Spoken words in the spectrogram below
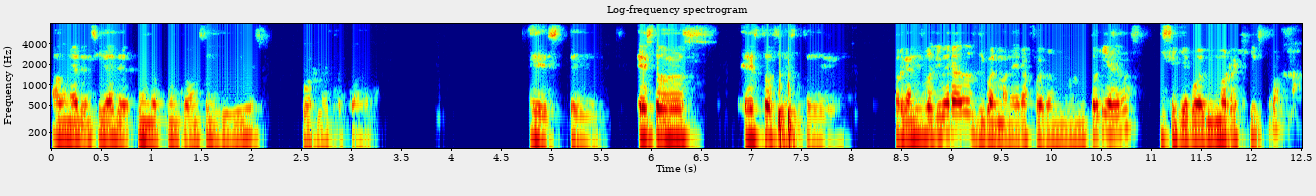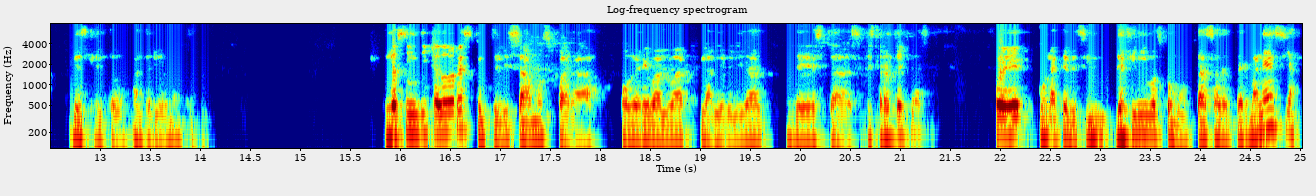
a una densidad de 1.11 individuos por metro cuadrado. Este, estos estos este, organismos liberados de igual manera fueron monitoreados y se llevó el mismo registro descrito anteriormente. Los indicadores que utilizamos para poder evaluar la viabilidad de estas estrategias fue una que definimos como tasa de permanencia,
